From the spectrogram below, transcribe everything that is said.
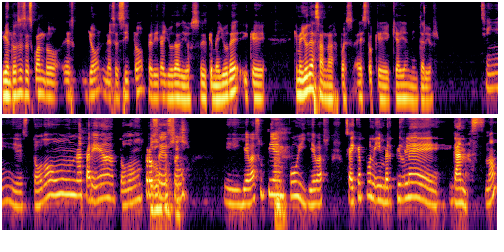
Y entonces es cuando es, yo necesito pedir ayuda a Dios, que me ayude y que, me ayude a sanar, pues, esto que, hay en mi interior. Sí, es todo una tarea, todo un proceso, y lleva su tiempo y lleva, o sea, hay que poner, invertirle ganas, ¿no?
